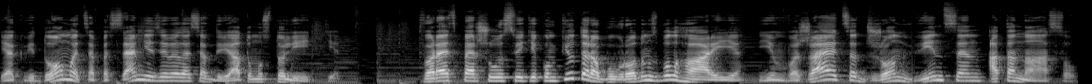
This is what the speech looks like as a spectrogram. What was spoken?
Як відомо, ця писемність з'явилася в 9 столітті. Творець першого у світі комп'ютера був родом з Болгарії, їм вважається Джон Вінсент Атанасов.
